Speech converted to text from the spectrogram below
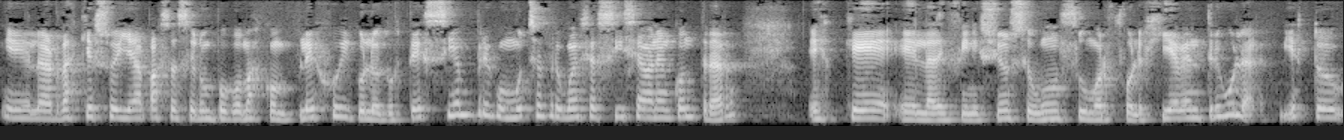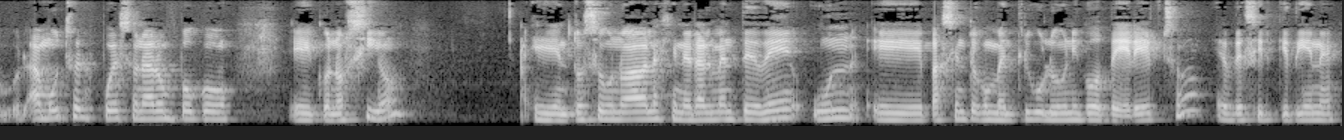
eh, la verdad es que eso ya pasa a ser un poco más complejo y con lo que ustedes siempre con mucha frecuencia sí se van a encontrar es que eh, la definición según su morfología ventricular. Y esto a muchos les puede sonar un poco conocido, entonces uno habla generalmente de un paciente con ventrículo único derecho, es decir, que tiene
